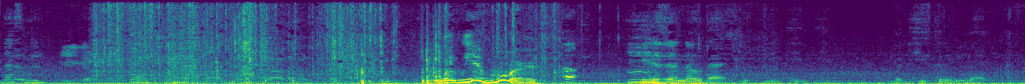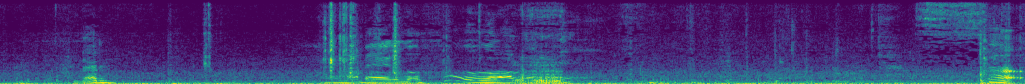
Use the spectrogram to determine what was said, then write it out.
that's me. Here you go. Thank you. Wait, we have more. Oh. He doesn't know that, He- he- he- but he's gonna be back. Better. Oh, my bag a little full. I like that. So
